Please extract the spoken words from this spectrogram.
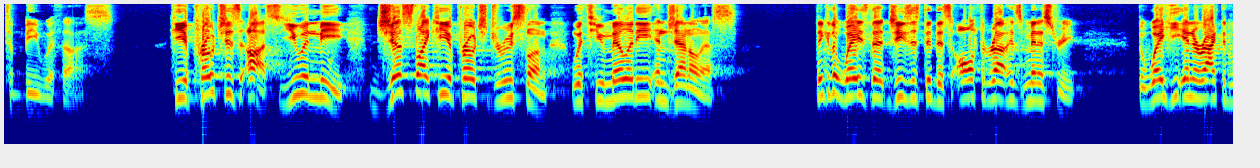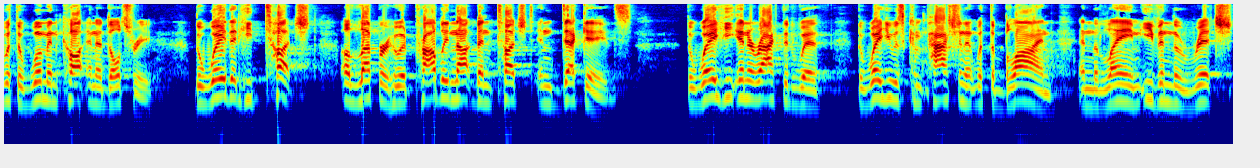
to be with us. He approaches us, you and me, just like he approached Jerusalem with humility and gentleness. Think of the ways that Jesus did this all throughout his ministry. The way he interacted with the woman caught in adultery, the way that he touched a leper who had probably not been touched in decades, the way he interacted with, the way he was compassionate with the blind and the lame, even the rich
